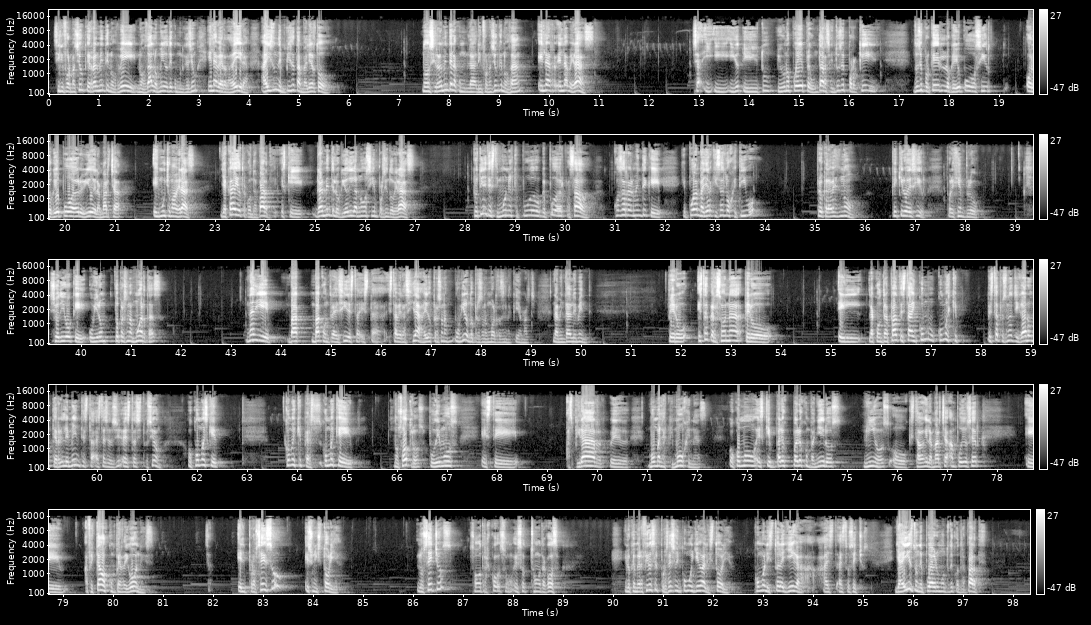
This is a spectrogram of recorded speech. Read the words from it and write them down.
Si la información que realmente nos ve, nos da los medios de comunicación es la verdadera, ahí es donde empieza a tambalear todo. No, si realmente la, información que nos dan es la, es la veraz. O sea, y, y, y, tú, y uno puede preguntarse, entonces, ¿por qué? Entonces, ¿por qué lo que yo puedo decir o lo que yo puedo haber vivido de la marcha es mucho más veraz? Y acá hay otra contraparte, es que realmente lo que yo diga no es 100% veraz, pero tiene testimonios que pudo, que pudo haber pasado, cosas realmente que, que puedan rayar quizás el objetivo, pero que a la vez no. ¿Qué quiero decir? Por ejemplo, si yo digo que hubieron dos personas muertas, nadie va va a contradecir esta, esta, esta veracidad. Hay dos personas, hubieron dos personas muertas en aquella marcha, lamentablemente. Pero esta persona, pero la contraparte está en cómo, cómo es que estas personas llegaron terriblemente a esta, esta, esta situación. O cómo es que, cómo es que, cómo es que nosotros pudimos este, aspirar eh, bombas lacrimógenas, o cómo es que varios, varios compañeros míos o que estaban en la marcha han podido ser eh, afectados con perdigones. el proceso es una historia. Los hechos son otras cosas, eso son otra cosa. Y lo que me refiero es el proceso en cómo llega la historia, cómo la historia llega a, a estos hechos. Y ahí es donde puede haber un montón de contrapartes.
